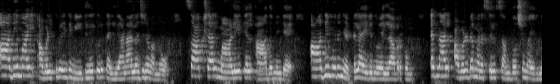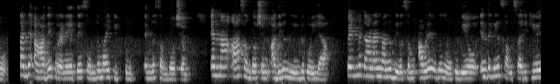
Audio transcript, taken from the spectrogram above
ആദ്യമായി അവൾക്ക് വേണ്ടി വീട്ടിലേക്ക് ഒരു കല്യാണാലോചന വന്നു. സാക്ഷാൽ മാളിയക്കൽ ആദമിന്റെ. ആദ്യം ഒരു ഞെട്ടലായിരുന്നു എല്ലാവർക്കും. എന്നാൽ അവളുടെ മനസ്സിൽ സന്തോഷമായിരുന്നു. തന്റെ ആദ്യ പ്രണയത്തെ സ്വന്തമായി കിട്ടും എന്ന സന്തോഷം. എന്നാൽ ആ സന്തോഷം അധികം നീണ്ടുപോയില്ല പെണ്ണ് കാണാൻ വന്ന ദിവസം അവളെ ഒന്ന് നോക്കുകയോ എന്തെങ്കിലും സംസാരിക്കുകയോ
